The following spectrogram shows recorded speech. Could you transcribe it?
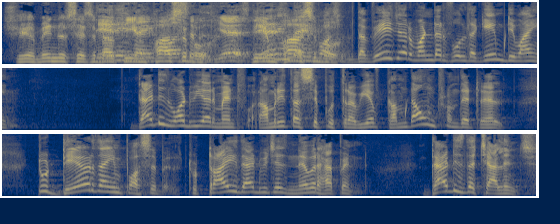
Sri Aurobindo says about the, the impossible. impossible. Yes, the impossible. the impossible. The wager wonderful, the game divine. That is what we are meant for. Amrita Putra. We have come down from that realm to dare the impossible, to try that which has never happened. That is the challenge.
